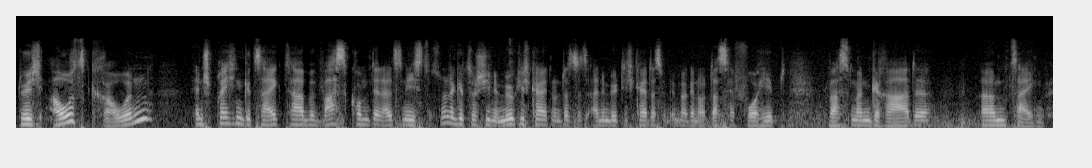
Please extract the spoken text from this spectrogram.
durch Ausgrauen entsprechend gezeigt habe, was kommt denn als nächstes. Und da gibt es verschiedene Möglichkeiten und das ist eine Möglichkeit, dass man immer genau das hervorhebt, was man gerade ähm, zeigen will.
